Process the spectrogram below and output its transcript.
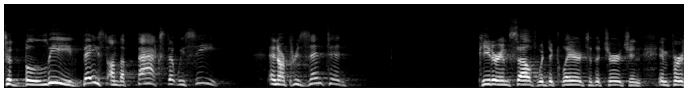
to believe based on the facts that we see and are presented. Peter himself would declare to the church in, in 1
